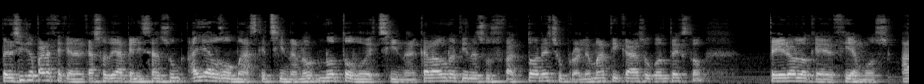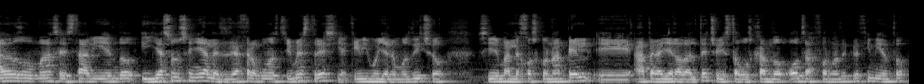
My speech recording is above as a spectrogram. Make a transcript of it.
pero sí que parece que en el caso de Apple y Samsung hay algo más que China, no, no todo es China, cada uno tiene sus factores, su problemática, su contexto, pero lo que decíamos, algo más está viendo y ya son señales desde hace algunos trimestres, y aquí mismo ya lo hemos dicho, sin ir más lejos con Apple, eh, Apple ha llegado al techo y está buscando otras formas de crecimiento,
